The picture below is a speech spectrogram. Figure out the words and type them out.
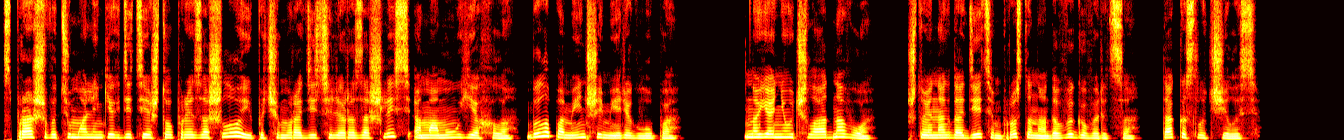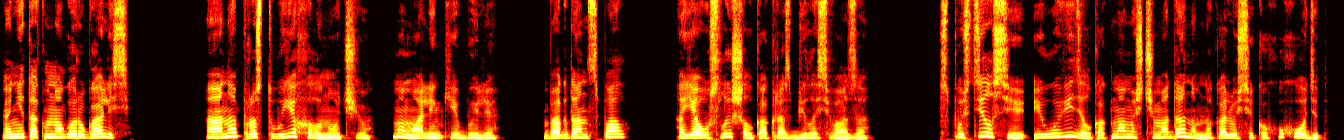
Спрашивать у маленьких детей, что произошло и почему родители разошлись, а мама уехала, было по меньшей мере глупо. Но я не учла одного что иногда детям просто надо выговориться. Так и случилось. Они так много ругались. А она просто уехала ночью. Мы маленькие были. Богдан спал. а я услышал, как разбилась ваза. Спустился и увидел, как мама с чемоданом на колесиках уходит.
